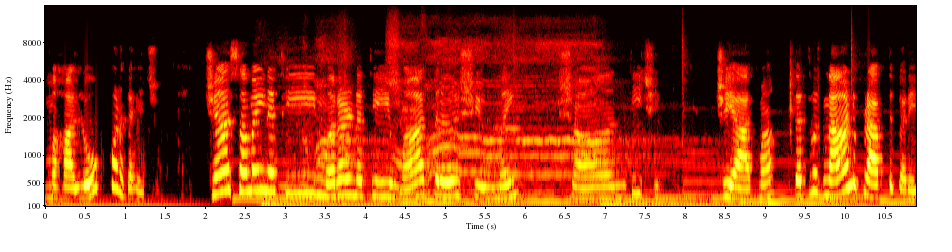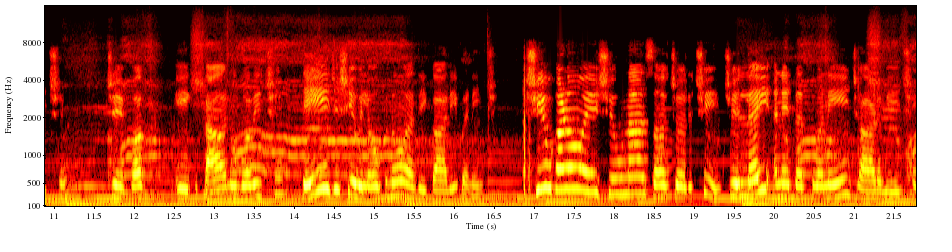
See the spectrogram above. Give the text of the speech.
મહાલોક પણ કહે છે. જ્યાં સમય નથી, મરણ નથી, માત્ર શિવમય શાંતિ છે. જે આત્મા તત્વ જ્ઞાન પ્રાપ્ત કરે છે, જે ભક્ત એકતા અનુભવે છે, તે જ શિવલોકનો અધિકારી બને છે. શિવગણો એ શિવના સહચર છે, જે લય અને તત્વને જાળવે છે.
